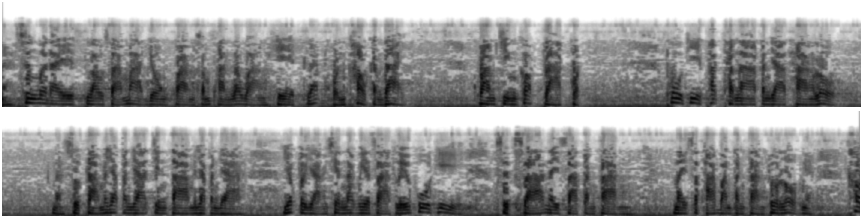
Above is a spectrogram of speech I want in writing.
นะซึ่งเมื่อใดเราสามารถโยงความสัมพันธ์ระหว่างเหตุและผลเข้ากันได้ ความจริงก็ปรากฏ ผู้ที่พัฒนาปัญญาทางโลกนะสุตตามยปัญญาจินตามยปัญญายกตัวอย่างเช่นนักวิทยาศาสตร์ หรือผู้ที่ศึกษาในศาสตร์ต่างๆ ในสถาบันต่างๆ ทั่วโลกเนี่ยเข้า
